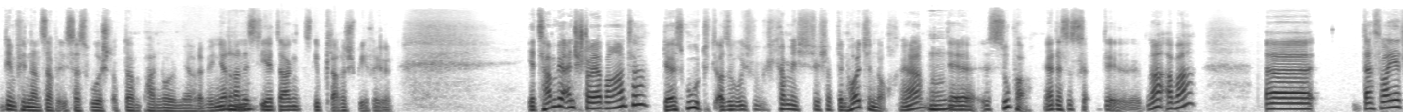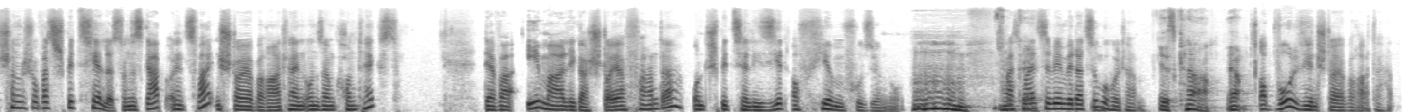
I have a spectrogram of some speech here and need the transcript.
Dem Finanzamt ist das wurscht, ob da ein paar Nullen mehr oder weniger mhm. dran ist. Die jetzt sagen, es gibt klare Spielregeln. Jetzt haben wir einen Steuerberater, der ist gut. Also ich, ich kann mich, ich habe den heute noch. Ja, mhm. der ist super. Ja, das ist, der, na, aber äh, das war jetzt schon, schon was Spezielles. Und es gab einen zweiten Steuerberater in unserem Kontext, der war ehemaliger Steuerfahnder und spezialisiert auf Firmenfusionen. Mhm, okay. Was meinst du, wen wir dazugeholt haben? Ist klar, ja. Obwohl wir einen Steuerberater hatten.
